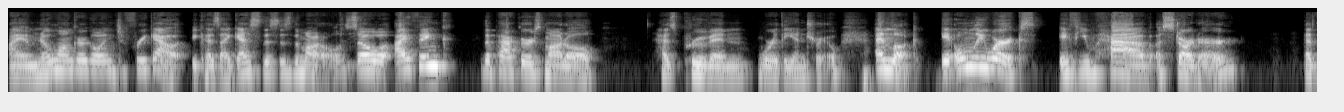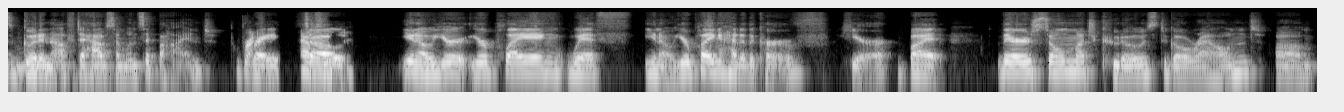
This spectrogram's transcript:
I am no longer going to freak out because I guess this is the model. So I think the Packers model has proven worthy and true. And look, it only works if you have a starter that's mm-hmm. good enough to have someone sit behind. Right. Right. Absolutely. So, you know, you're you're playing with, you know, you're playing ahead of the curve here, but there's so much kudos to go around um,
